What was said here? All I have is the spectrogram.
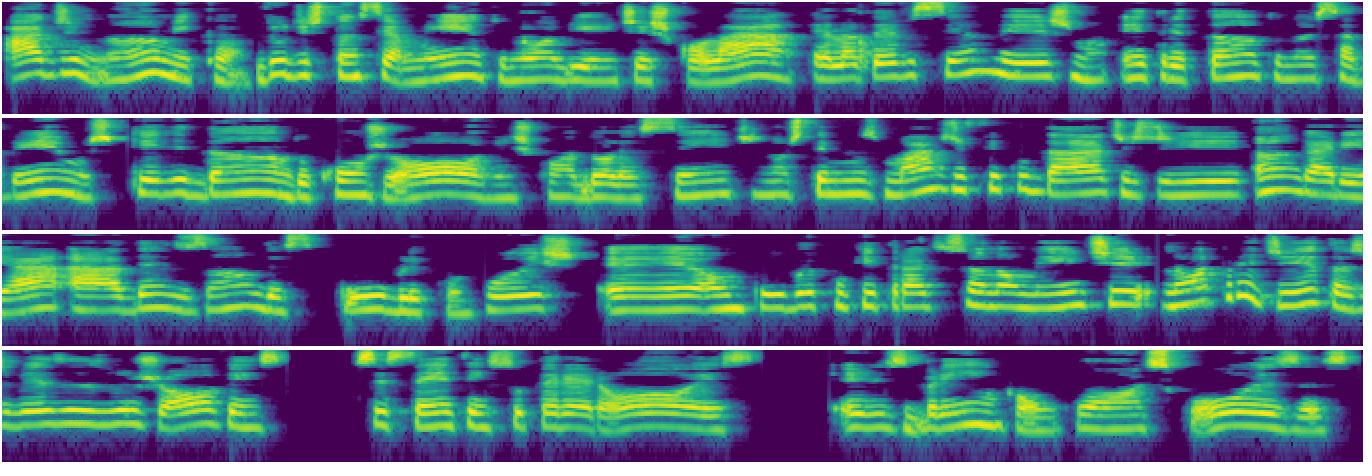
A dinâmica do distanciamento no ambiente escolar, ela deve ser a mesma. Entretanto, nós sabemos que lidando com jovens, com adolescentes, nós temos mais dificuldades de angariar a adesão desse público, pois é um público que tradicionalmente não acredita. Às vezes os jovens se sentem super-heróis, eles brincam com as coisas,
